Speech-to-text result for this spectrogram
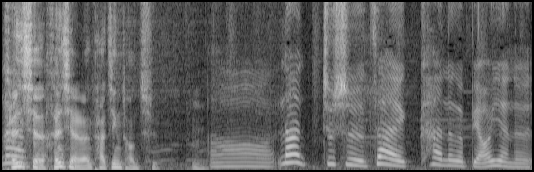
很显很显然，他经常去。嗯哦，那就是在看那个表演的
